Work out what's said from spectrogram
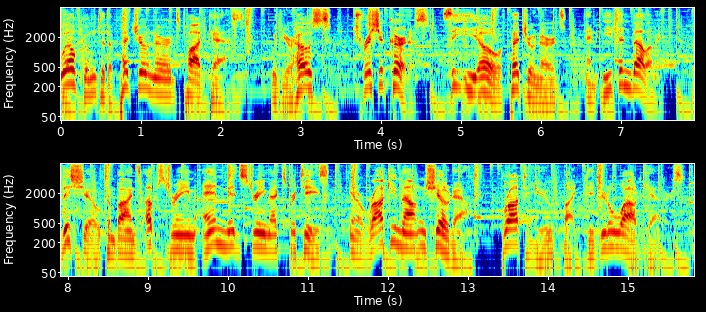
Welcome to the Petro Nerds Podcast with your hosts, Trisha Curtis, CEO of Petro Nerds, and Ethan Bellamy. This show combines upstream and midstream expertise in a Rocky Mountain showdown, brought to you by Digital Wildcatters.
